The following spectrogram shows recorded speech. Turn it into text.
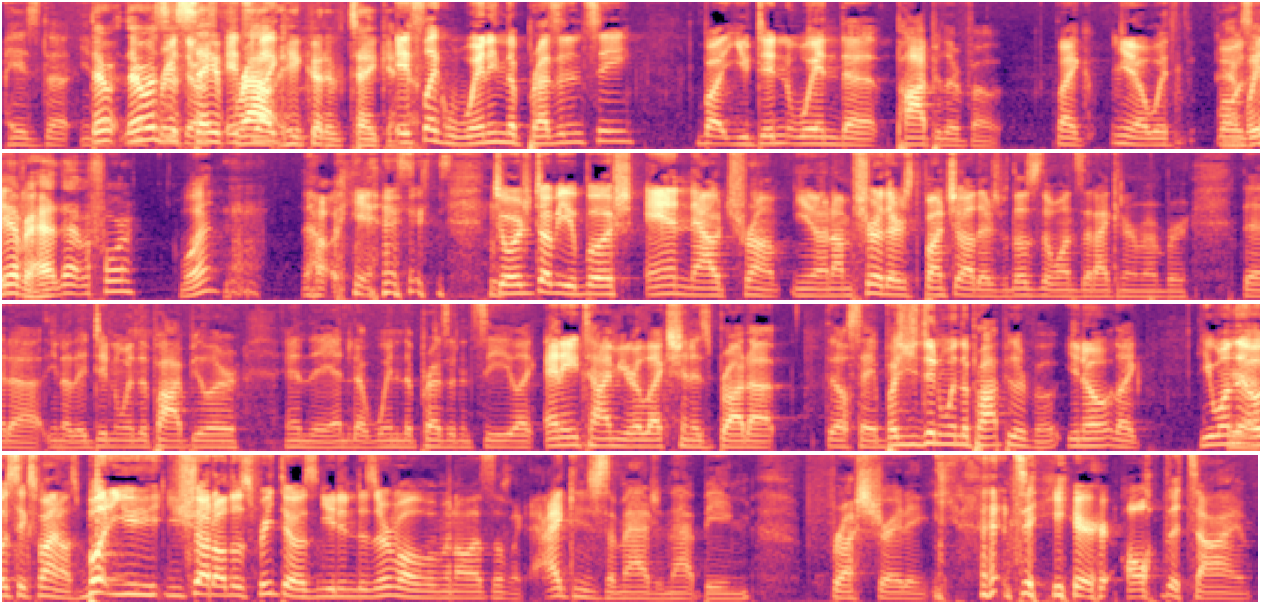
is the you know, there, there the was a safe route like, he could have taken. It's like winning the presidency, but you didn't win the popular vote. Like you know, with what have we it? ever had that before? What? Oh yeah, George W. Bush and now Trump. You know, and I'm sure there's a bunch of others, but those are the ones that I can remember. That uh, you know, they didn't win the popular, and they ended up winning the presidency. Like anytime your election is brought up, they'll say, "But you didn't win the popular vote." You know, like you won yeah. the 06 finals, but you you shot all those free throws and you didn't deserve all of them and all that stuff. Like I can just imagine that being frustrating to hear all the time.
